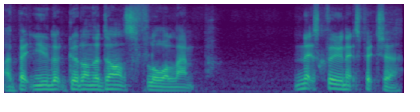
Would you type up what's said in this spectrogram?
I bet you look good on the dance floor lamp. Next clue, next picture.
